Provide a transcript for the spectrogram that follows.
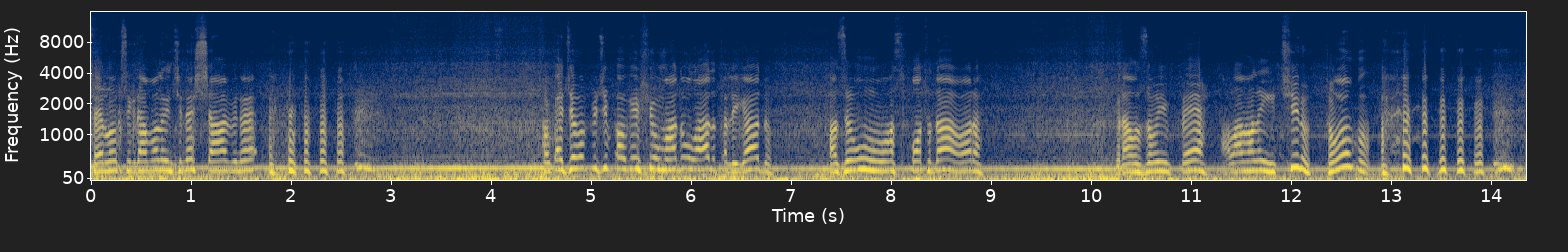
Você é louco, se gravar Valentina é chave, né? Qualquer dia eu vou pedir pra alguém filmar do lado, tá ligado? Fazer um, umas fotos da hora. Grauzão em pé. Olha lá, Valentino. Toma.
